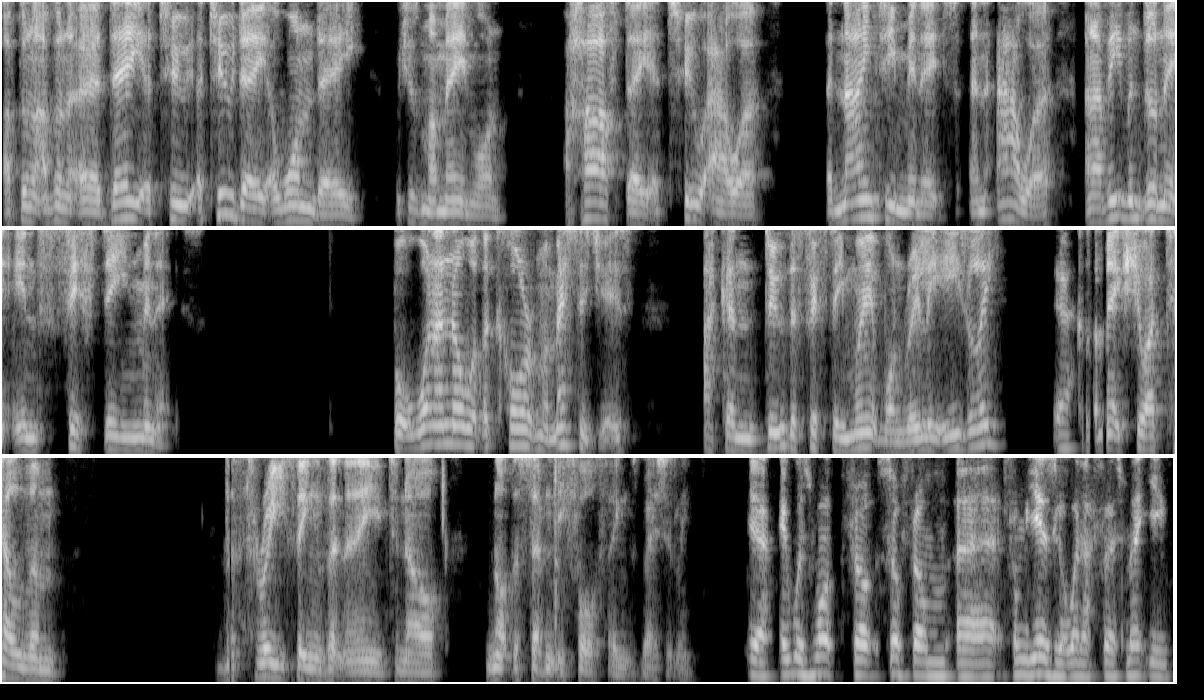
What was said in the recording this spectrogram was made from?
I've done I've done a day, a two a two day, a one day, which is my main one, a half day, a two hour, a 90 minutes, an hour, and I've even done it in 15 minutes. But when I know what the core of my message is, I can do the 15 minute one really easily. Yeah. Because I make sure I tell them the three things that they need to know, not the 74 things, basically. Yeah, it was what fro- so from uh, from years ago when I first met you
